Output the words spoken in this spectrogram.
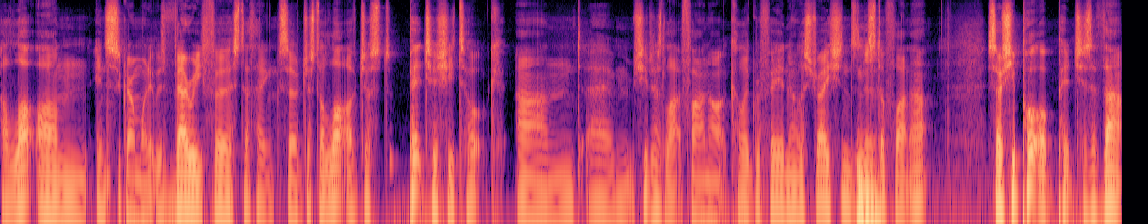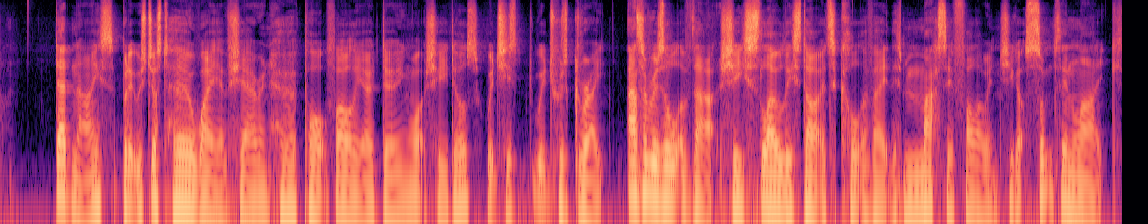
a lot on Instagram when it was very first I think. So just a lot of just pictures she took, and um, she does like fine art calligraphy and illustrations and Yeah. stuff like that. So she put up pictures of that. Dead nice, but it was just her way of sharing her portfolio, doing what she does, which is which was great. As a result of that, she slowly started to cultivate this massive following. She got something like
